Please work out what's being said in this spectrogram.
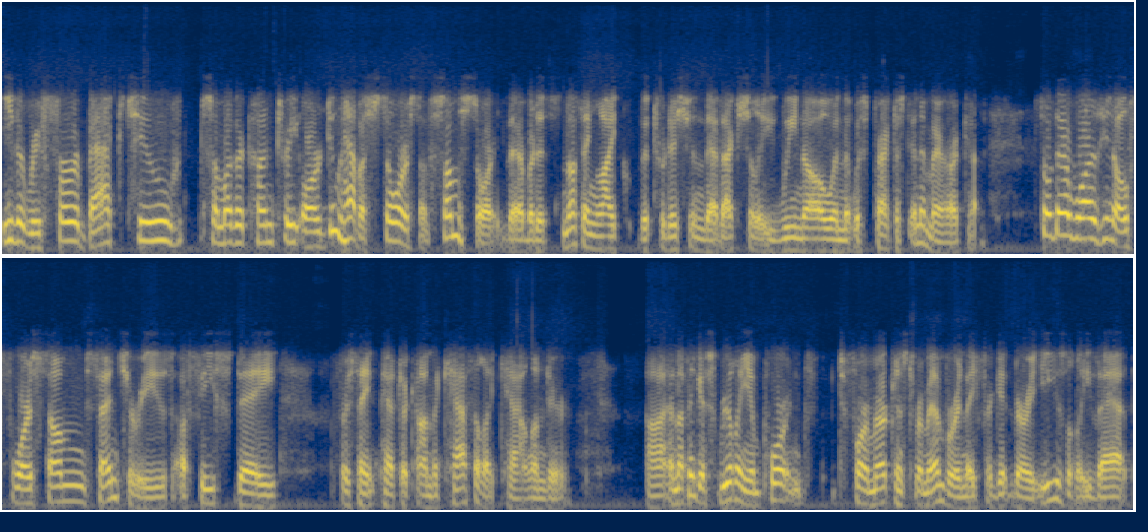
either refer back to some other country or do have a source of some sort there, but it's nothing like the tradition that actually we know and that was practiced in America. So there was, you know, for some centuries, a feast day for St. Patrick on the Catholic calendar. Uh, and I think it's really important for Americans to remember, and they forget very easily, that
